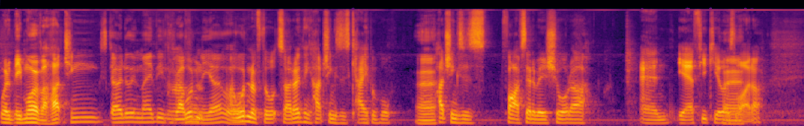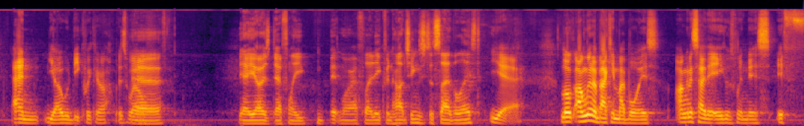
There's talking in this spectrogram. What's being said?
Would it be more of a Hutchings go to him, maybe, I rather than wouldn't, a Yeo? I wouldn't have thought so. I don't think Hutchings is capable. Uh, Hutchings is five centimeters shorter, and yeah, a few kilos Yeah. lighter. And Yeo would be quicker as well. yeah. Yeah, Yeo's definitely a bit more athletic than Hutchings, to say the least. Yeah. Look, I'm going to back in my boys. I'm going to say the Eagles win this. If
